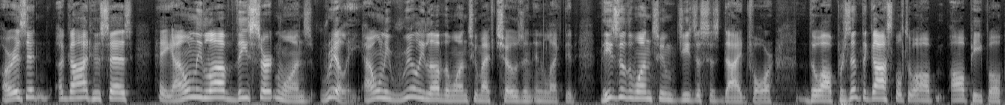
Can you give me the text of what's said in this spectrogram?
Or is it a God who says, hey, I only love these certain ones, really. I only really love the ones whom I've chosen and elected. These are the ones whom Jesus has died for. Though I'll present the gospel to all, all people,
